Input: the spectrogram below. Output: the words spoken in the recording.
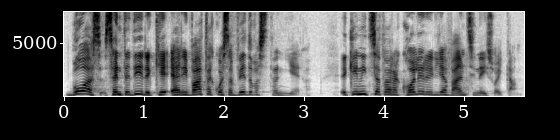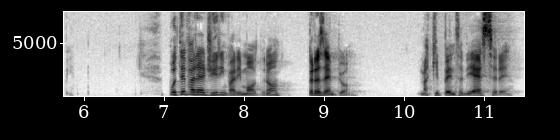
Boaz sente dire che è arrivata questa vedova straniera e che ha iniziato a raccogliere gli avanzi nei suoi campi. Poteva reagire in vari modi, no? Per esempio, ma chi pensa di essere?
